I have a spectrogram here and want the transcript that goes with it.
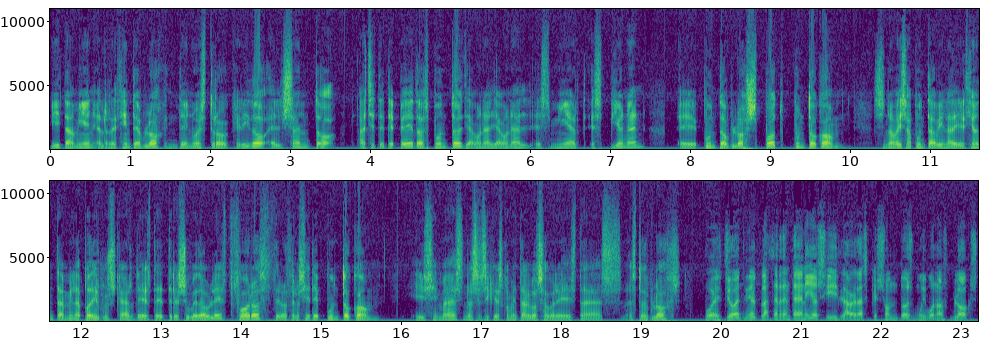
Y también el reciente blog de nuestro querido El Santo, http dos puntos diagonal diagonal smiert espionan eh, punto blogspot.com. Si no habéis apuntado bien la dirección, también la podéis buscar desde www.foros007.com. Y sin más, no sé si quieres comentar algo sobre estas, estos blogs. Pues yo he tenido el placer de entrar en ellos y la verdad es que son dos muy buenos blogs.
